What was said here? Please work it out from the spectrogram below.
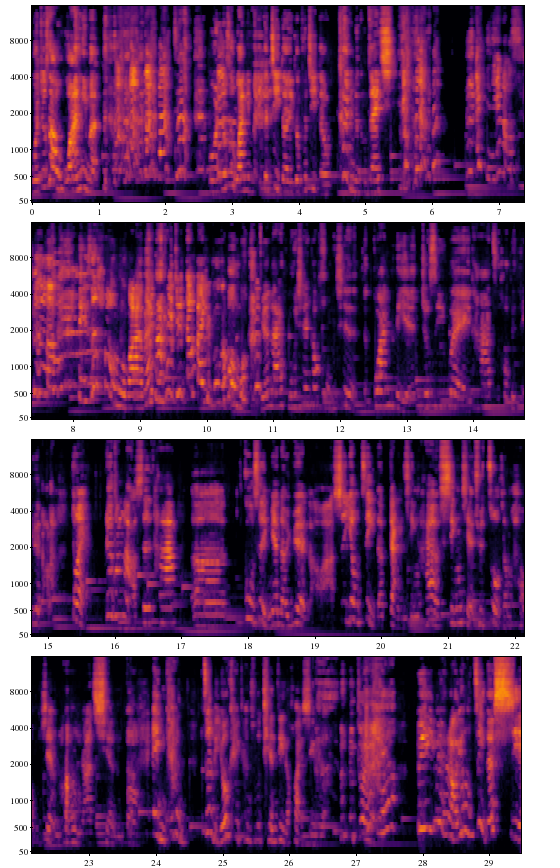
我就是要玩你们。我就是玩你们，一个记得，一个不记得，看你们怎么在一起。哎、欸，你好色啊！你是后母吧？你可以去当白雪公主后母。原来狐仙跟红线的关联，就是因为他之后变成月老了。对，月光老师他呃，故事里面的月老啊，是用自己的感情还有心血去做成红线，帮人家牵的。哎、欸，你看这里又可以看出天地的坏心了。对，还要。逼月老用自己的血，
